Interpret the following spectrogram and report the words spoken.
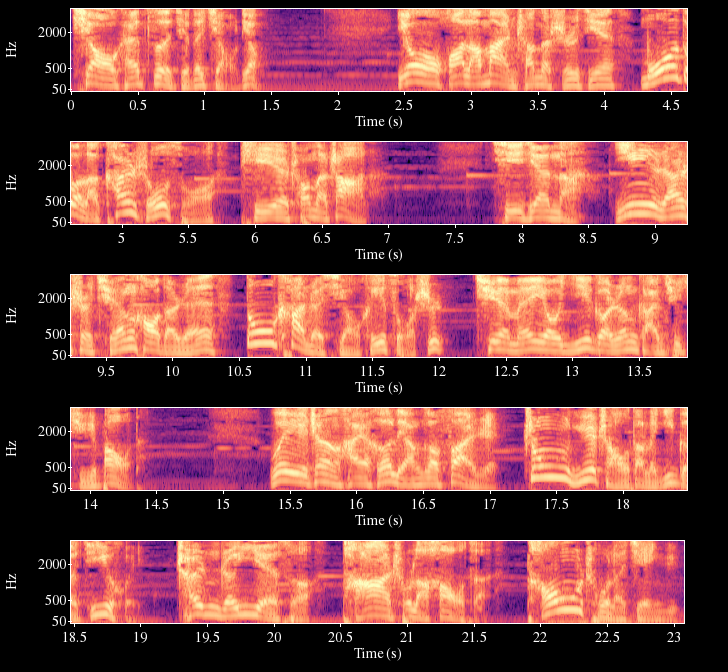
撬开自己的脚镣。又花了漫长的时间磨断了看守所铁窗的栅栏，期间呢，依然是全号的人都看着小黑做事，却没有一个人敢去举报他。魏振海和两个犯人终于找到了一个机会，趁着夜色爬出了号子，逃出了监狱。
